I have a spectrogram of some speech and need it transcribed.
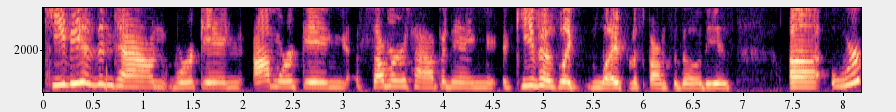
Kiwi is in town working. I'm working. Summer's happening. Keeve has like life responsibilities. Uh, we're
